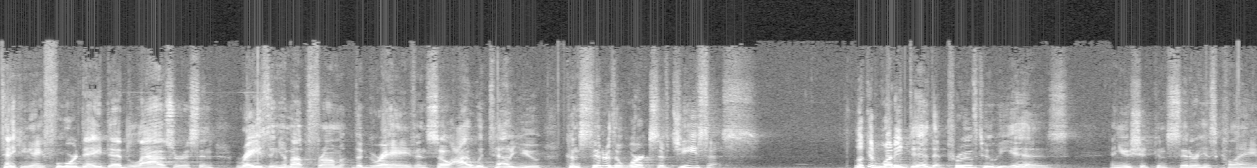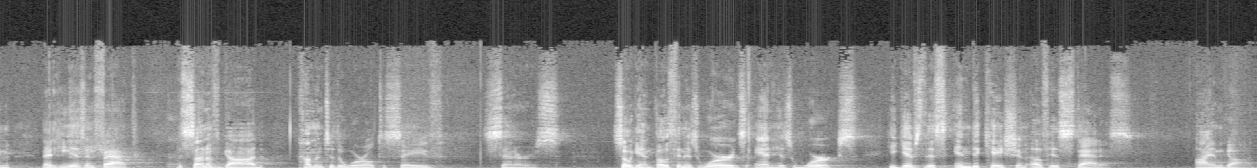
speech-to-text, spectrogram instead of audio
taking a four day dead Lazarus and raising him up from the grave. And so I would tell you consider the works of Jesus. Look at what he did that proved who he is. And you should consider his claim that he is, in fact, the Son of God come into the world to save sinners. So, again, both in his words and his works, he gives this indication of his status I am God.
